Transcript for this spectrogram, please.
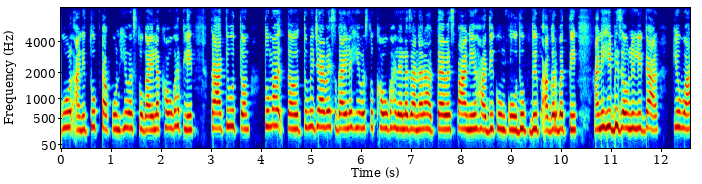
गूळ आणि तूप टाकून ही वस्तू गाईला खाऊ घातली तर अतिउत्तम. तुम्हा त- तुम्ही ज्यावेळेस गायला ही वस्तू खाऊ घालायला जाणार आहात त्यावेळेस पाणी हळदी कुंकू धूपदीप अगरबत्ती आणि ही भिजवलेली डाळ किंवा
